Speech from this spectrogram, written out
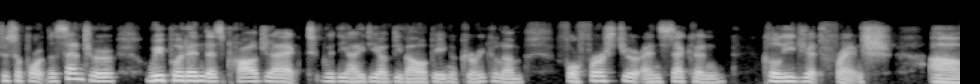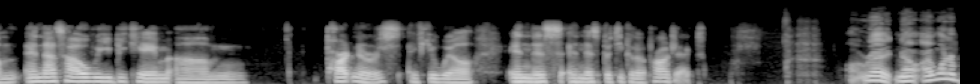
to support the center, we put in this project with the idea of developing a curriculum for first year and second collegiate French. Um, and that's how we became um, partners, if you will, in this in this particular project. All right. Now, I want to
